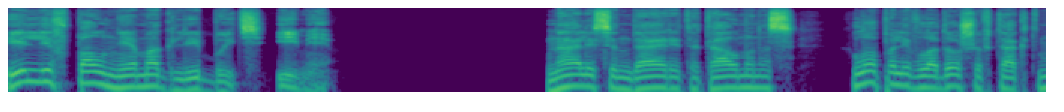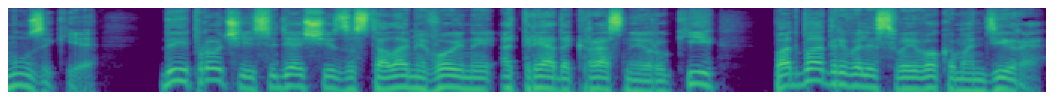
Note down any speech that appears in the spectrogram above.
или вполне могли быть ими. Налис, Индайрит и Талманос хлопали в ладоши в такт музыки, да и прочие, сидящие за столами воины отряда «Красной руки», подбадривали своего командира.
